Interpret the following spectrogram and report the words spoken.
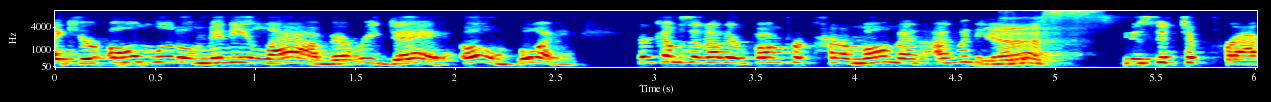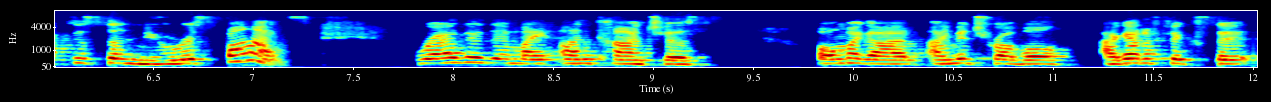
like your own little mini lab every day. Oh boy, here comes another bumper car moment. I'm going to yes. use, use it to practice a new response rather than my unconscious, oh my God, I'm in trouble. I got to fix it.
